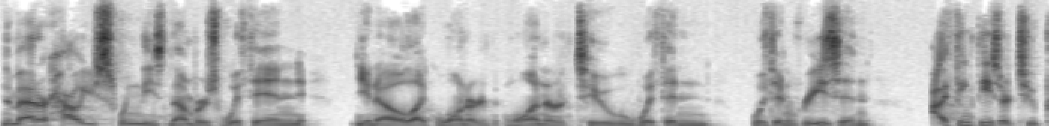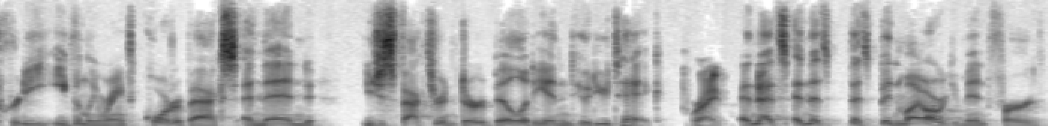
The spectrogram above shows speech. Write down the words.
no matter how you swing these numbers within you know like one or one or two within within reason, I think these are two pretty evenly ranked quarterbacks, and then you just factor in durability and who do you take? Right. And that's and that's that's been my argument for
